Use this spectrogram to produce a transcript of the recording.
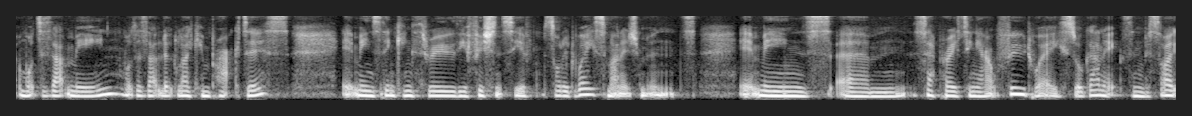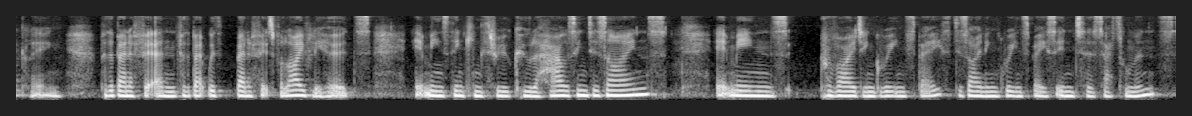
And what does that mean? What does that look like in practice? It means thinking through the efficiency of solid waste management. It means um, separating out food waste, organics and recycling for the benefit and for the be with benefits for livelihoods. It means thinking through cooler housing designs. It means providing green space, designing green space into settlements.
